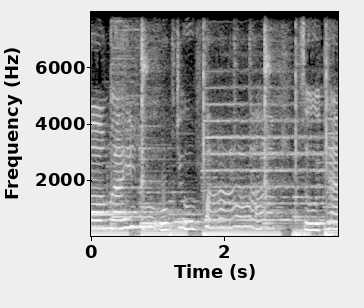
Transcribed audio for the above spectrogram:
องไหลลูกจูฟ้า สู่ทา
